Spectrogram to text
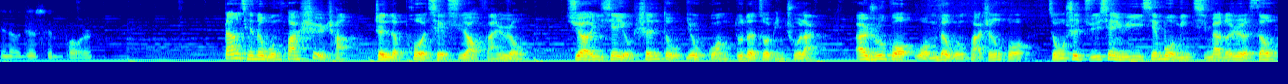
you know. This is important. 当前的文化市场真的迫切需要繁荣，需要一些有深度、有广度的作品出来。而如果我们的文化生活总是局限于一些莫名其妙的热搜，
